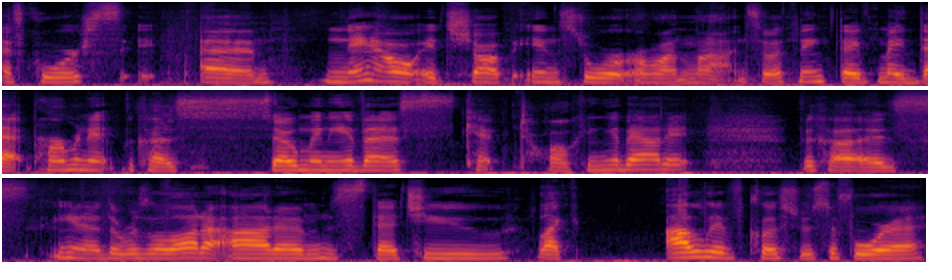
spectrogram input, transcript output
of course, um, now it's shop in store or online. So I think they've made that permanent because so many of us kept talking about it because, you know, there was a lot of items that you, like, I live close to Sephora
